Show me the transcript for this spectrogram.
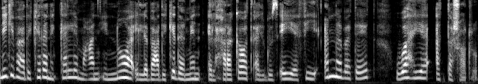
نيجي بعد كده نتكلم عن النوع اللي بعد كده من الحركات الجزئية في النباتات وهي التشرب.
